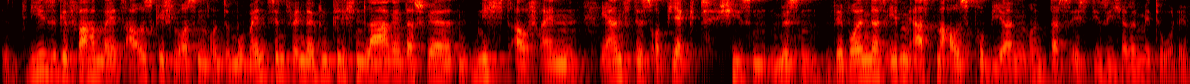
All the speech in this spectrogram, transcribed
Diese Gefahr haben wir jetzt ausgeschlossen und im Moment sind wir in der glücklichen Lage, dass wir nicht auf ein ernstes Objekt schießen müssen. Wir wollen das eben erstmal ausprobieren und das ist die sichere Methode.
